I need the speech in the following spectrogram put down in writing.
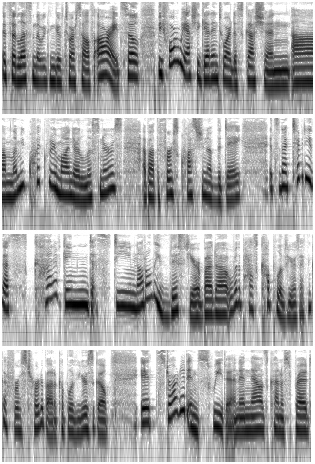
it's a lesson that we can give to ourselves. All right. So before we actually get into our discussion, um, let me quickly remind our listeners about the first question of the day. It's an activity that's kind of gained steam not only this year, but uh, over the past couple of years. I think I first heard about it a couple of years ago. It started in Sweden and now it's kind of spread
